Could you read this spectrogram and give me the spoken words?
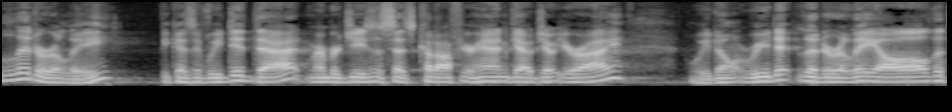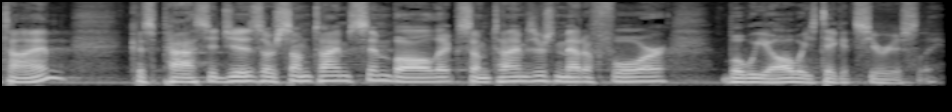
literally, because if we did that, remember Jesus says, cut off your hand, gouge out your eye. We don't read it literally all the time, because passages are sometimes symbolic, sometimes there's metaphor, but we always take it seriously.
